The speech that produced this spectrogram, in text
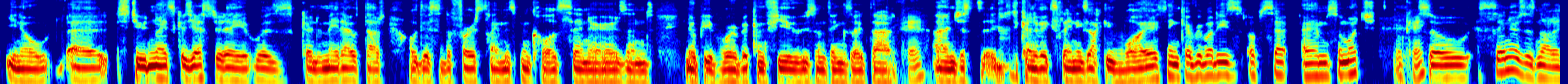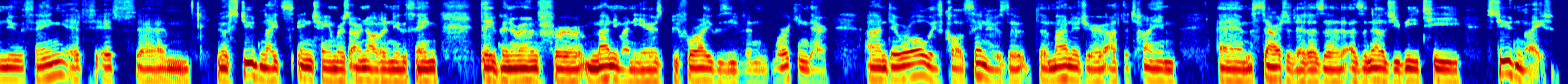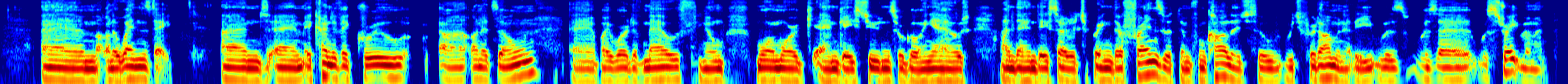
you know, uh, student nights because yesterday it was kind of made out that oh, this is the first time it's been called sinners, and you know, people were a bit confused and things like that. Okay. And just uh, to kind of explain exactly why I think everybody's upset um, so much. Okay. So sinners is not a new thing. It it um, you know, student nights in chambers are not a new thing. They've been around for many many years before I was even working there, and they were always called sinners. The the manager at the time um, started it as a as an LGBT student night um, on a Wednesday, and um, it kind of it grew uh, on its own uh, by word of mouth. You know, more and more um, gay students were going out, and then they started to bring their friends with them from college. So, which predominantly was was uh, was straight women.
